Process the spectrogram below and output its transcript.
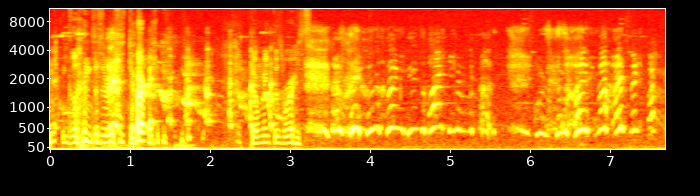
Glen just restarting. Don't make this worse. I'm like, what are you talking about? He's just hiding behind the car.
